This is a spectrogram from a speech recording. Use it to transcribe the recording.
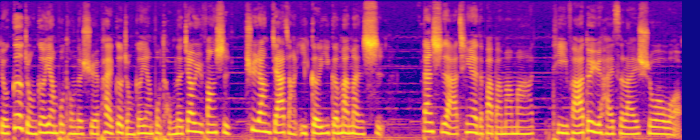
有各种各样不同的学派，各种各样不同的教育方式，去让家长一个一个慢慢试。但是啊，亲爱的爸爸妈妈。体罚对于孩子来说，我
